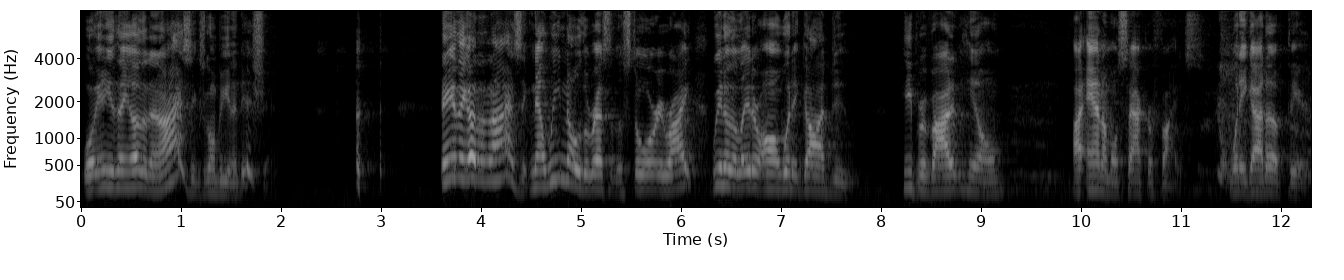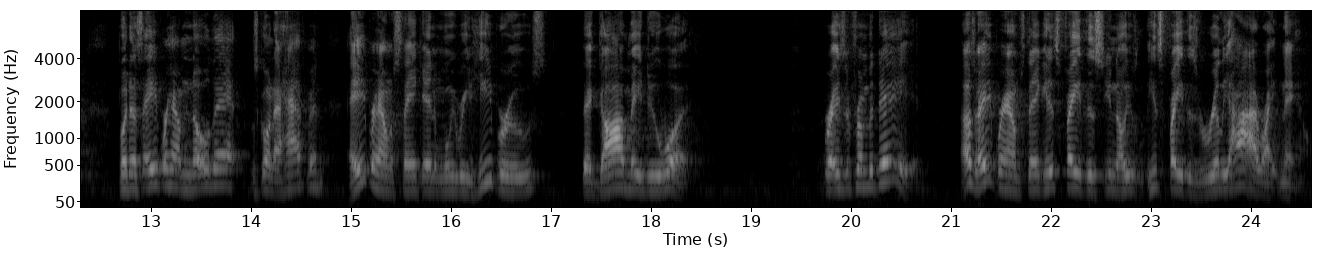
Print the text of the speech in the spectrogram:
Well, anything other than Isaac is going to be in addition. anything other than Isaac. Now, we know the rest of the story, right? We know that later on, what did God do? He provided him an animal sacrifice when he got up there. But does Abraham know that was going to happen? Abraham was thinking, when we read Hebrews, that God may do what? Raise it from the dead. That's what Abraham's thinking. His faith is, you know, his, his faith is really high right now.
